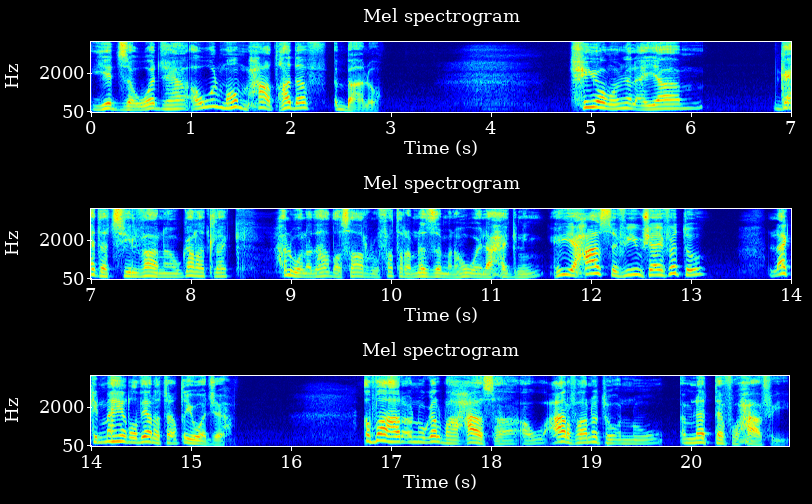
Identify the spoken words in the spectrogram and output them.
يتزوجها أو المهم حاط هدف بباله. في يوم من الأيام قعدت سيلفانا وقالت لك هالولد هذا صار له فترة من الزمن هو يلاحقني؟ هي حاسة فيه وشايفته لكن ما هي رضيانة تعطيه وجه. الظاهر أنه قلبها حاسها أو عارفانته أنه منتف وحافي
